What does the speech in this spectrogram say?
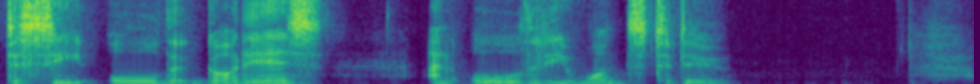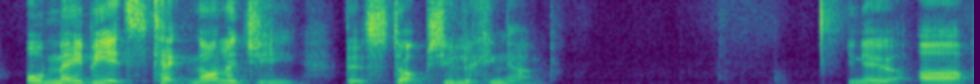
to see all that God is and all that He wants to do. Or maybe it's technology that stops you looking up. You know, our,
